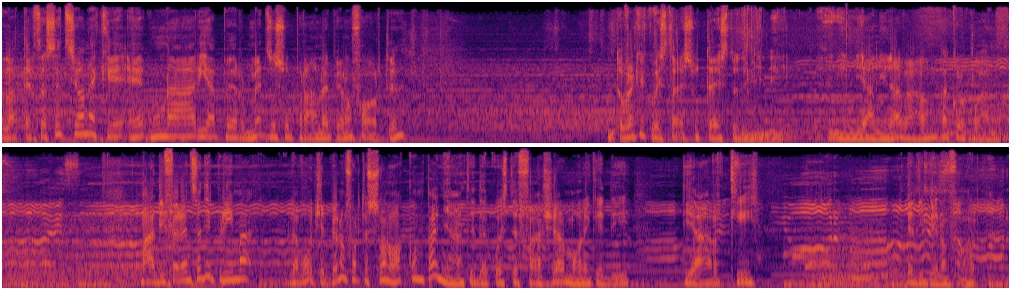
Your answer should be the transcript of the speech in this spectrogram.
la terza sezione che è un'aria per mezzo soprano e pianoforte dove anche questa è su testo degli, degli indiani Navajo, eccolo qua. Ma a differenza di prima, la voce e il pianoforte sono accompagnati da queste fasce armoniche di, di archi e di pianoforte.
